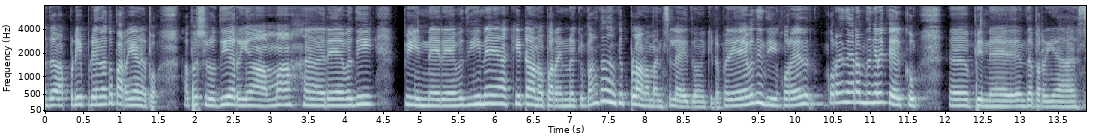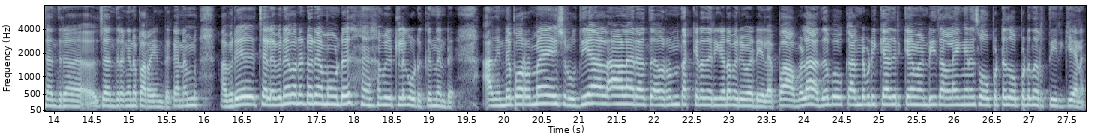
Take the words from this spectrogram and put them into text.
അത് അപ്പടി ഇപ്പടി എന്നൊക്കെ പറയാണ് ഇപ്പോൾ അപ്പോൾ ശ്രുതി അറിയാം അമ്മ രേവതി പിന്നെ രേവതീനെ ആക്കിയിട്ടാണോ പറയുന്നത് നോക്കിയപ്പോൾ അത് നമുക്ക് ഇപ്പോഴാണോ മനസ്സിലായത് നോക്കിയിട്ട്. അപ്പോൾ രേവതി എന്ത് ചെയ്യും? കുറേ കുറേ നേരം ഇതിങ്ങനെ കേൾക്കും. പിന്നെ എന്താ പറയുക ചന്ദ്ര ചന്ദ്ര ഇങ്ങനെ പറയുന്നുണ്ട്. കാരണം അവർ ചിലവിനെ പറഞ്ഞിട്ട് ഒരു എമൗണ്ട് വീട്ടിൽ കൊടുക്കുന്നുണ്ട്. അതിന്റെ പുറമെ ശ്രുതി ആൾ ആളാരാത്ത വെറും തക്കിട തരികയുടെ പരിപാടിയല്ലേ. അപ്പോൾ അവൾ അത് കണ്ടുപിടിക്കാതിരിക്കാൻ വേണ്ടി തള്ള ഇങ്ങനെ സോപ്പിട്ട് സോപ്പിട്ട് നിർത്തിയിരിക്കുകയാണ്.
